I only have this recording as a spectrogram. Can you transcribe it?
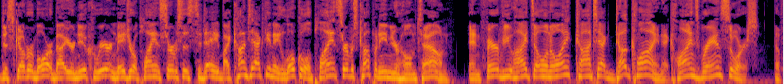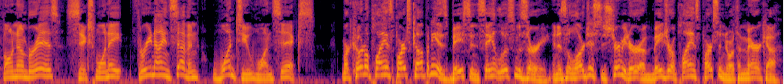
Discover more about your new career in major appliance services today by contacting a local appliance service company in your hometown. In Fairview Heights, Illinois, contact Doug Klein at Klein's Brand Source. The phone number is 618 397 1216. Marcone Appliance Parts Company is based in St. Louis, Missouri, and is the largest distributor of major appliance parts in North America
